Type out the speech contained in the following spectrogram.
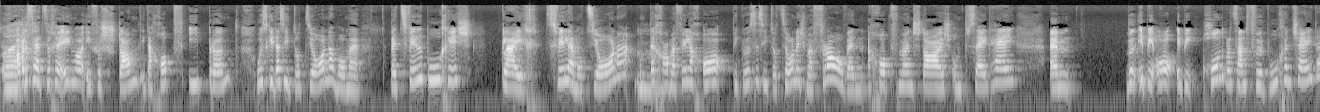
Aber es hat sich ja irgendwo in Verstand, in den Kopf eingebrannt. Und es gibt auch Situationen, wo man, wenn zu viel Bauch ist, gleich zu viele Emotionen. Und dann kann man vielleicht auch, bei gewissen Situationen ist man froh, wenn ein Kopfmensch da ist und sagt, hey, ähm, weil ich bin, auch, ich bin 100% für Bauch entscheiden.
